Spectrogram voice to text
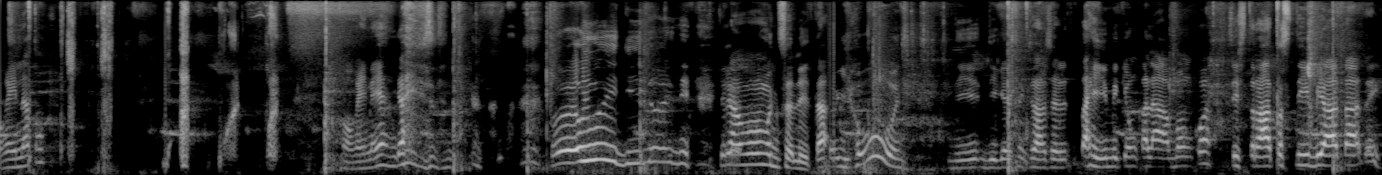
Okay na to. Okay na yan, guys. Uy, dito, hindi. Kailangan mo magsalita. Yun. Hindi, hindi guys nagsasalita. Tahimik yung kalabang ko. Si Stratos TV ata ito eh.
